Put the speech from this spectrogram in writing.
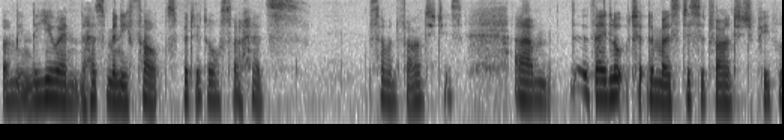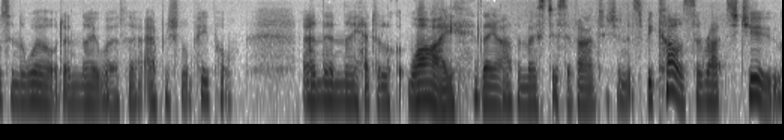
I mean, the UN has many faults, but it also has some advantages. Um, they looked at the most disadvantaged peoples in the world, and they were the Aboriginal people. And then they had to look at why they are the most disadvantaged, and it's because the rights due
